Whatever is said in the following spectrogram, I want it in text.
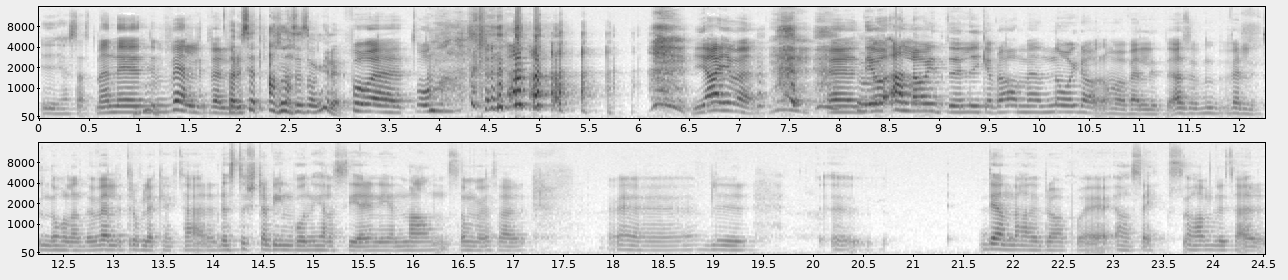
i höstas. Men eh, väldigt, väldigt... Mm. Har du sett alla säsonger nu? På eh, två månader. Jajamän! Eh, det var, alla var inte lika bra men några av dem var väldigt, alltså, väldigt underhållande, väldigt roliga karaktärer. Den största bimbon i hela serien är en man som är så här, eh, blir... Eh, det enda han är bra på är att ha sex och han blir, så här,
